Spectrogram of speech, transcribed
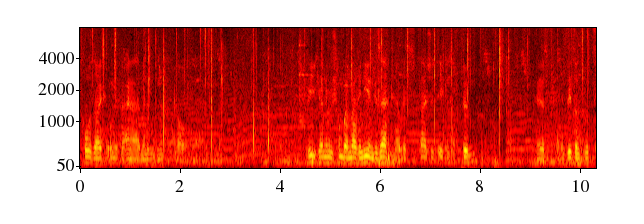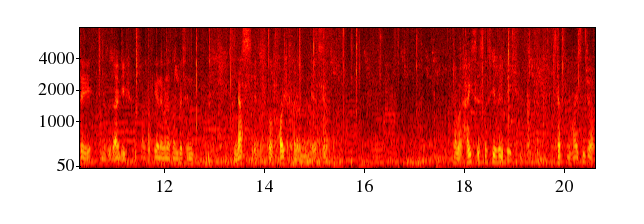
pro Seite ungefähr eineinhalb Minuten drauf. Wie ich ja nämlich schon beim Marinieren gesagt habe, das Fleisch ist ekelhaft dünn. Ja, das wird sonst nur zäh. Und das ist eigentlich, ich mag auch gerne, wenn das so ein bisschen nass ist, nur feucht ist. Aber heiß ist das hier wirklich. Ich habe einen heißen Job.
